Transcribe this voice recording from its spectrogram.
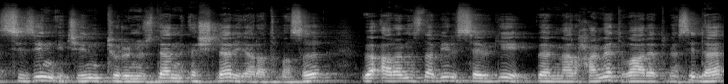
sizin için türünüzden eşler yaratması ve aranızda bir sevgi ve merhamet var etmesi de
